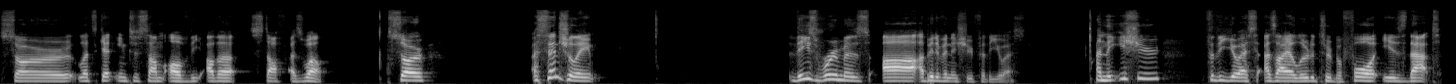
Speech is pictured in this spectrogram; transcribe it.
So let's get into some of the other stuff as well. So essentially, these rumors are a bit of an issue for the US. And the issue for the US, as I alluded to before, is that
